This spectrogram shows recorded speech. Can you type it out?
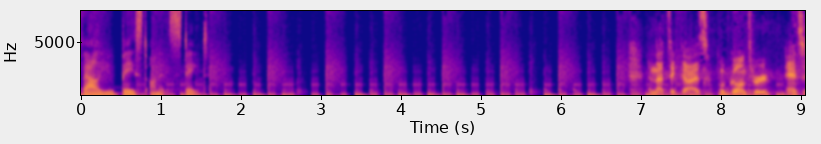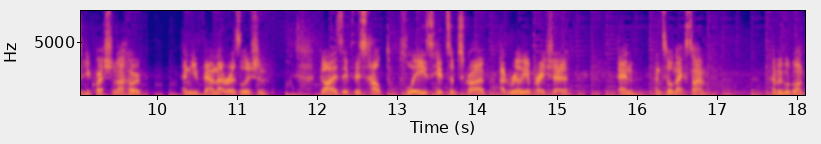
value based on its state. And that's it, guys. We've gone through, answered your question, I hope, and you found that resolution. Guys, if this helped, please hit subscribe. I'd really appreciate it. And until next time, have a good one.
